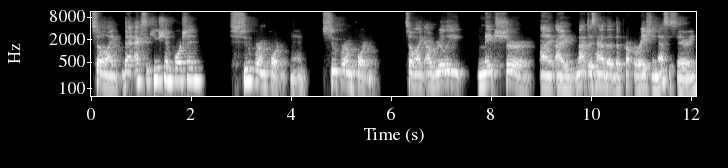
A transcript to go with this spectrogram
So like that execution portion, super important, man. Super important. So like I really make sure I, I not just have the, the preparation necessary,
